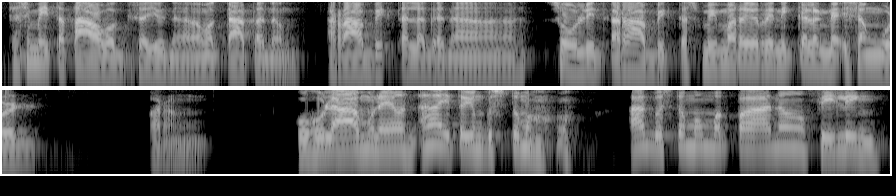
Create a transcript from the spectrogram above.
Kasi may tatawag sa'yo na magtatanong, Arabic talaga na solid Arabic. Tapos may maririnig ka lang na isang word. Parang huhulaan mo na yon. Ah, ito yung gusto mo. ah, gusto mo magpa ano, feeling.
